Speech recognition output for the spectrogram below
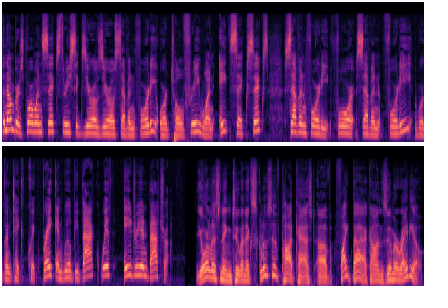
The number is 416 360 0740 or toll free 1 866 740 4740. We're going to take a quick break and we'll be back with Adrienne Batra. You're listening to an exclusive podcast of Fight Back on Zoomer Radio,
